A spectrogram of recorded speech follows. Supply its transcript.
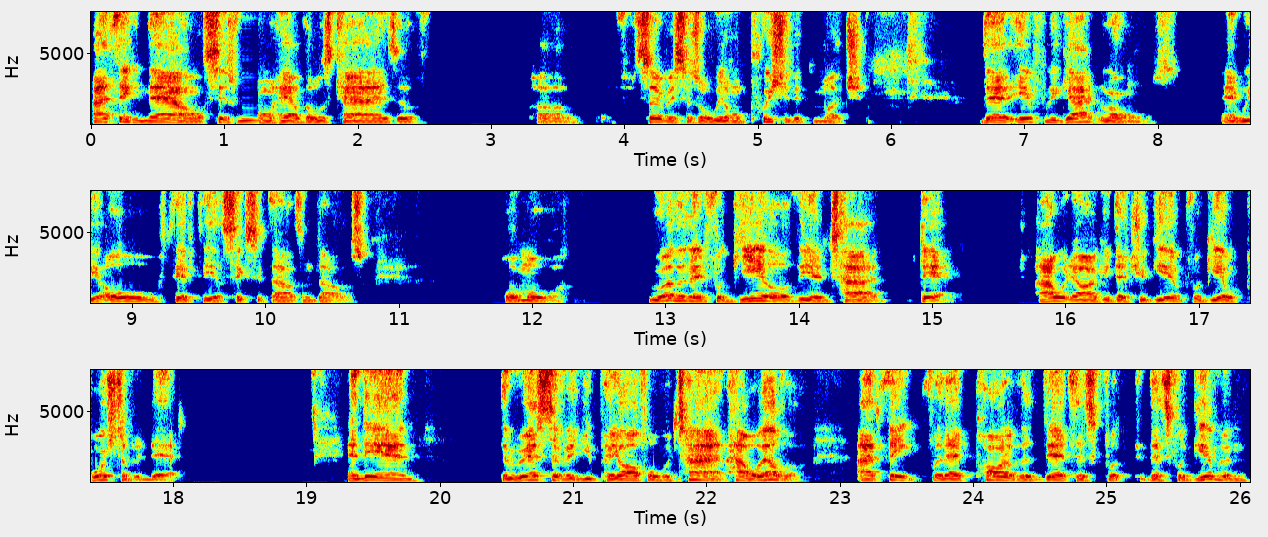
I think now since we don't have those kinds of uh, services or we don't push it as much, that if we got loans and we owe fifty or sixty thousand dollars or more, rather than forgive the entire debt, I would argue that you give forgive a portion of the debt, and then the rest of it you pay off over time. However, I think for that part of the debt that's for, that's forgiven,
